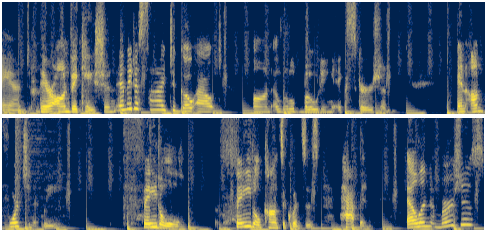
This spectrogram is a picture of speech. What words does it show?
and they're on vacation and they decide to go out on a little boating excursion. And unfortunately, fatal, fatal consequences happen. Ellen emerges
